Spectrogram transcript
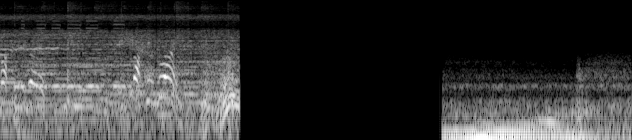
fucking blind. Fucking blind.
